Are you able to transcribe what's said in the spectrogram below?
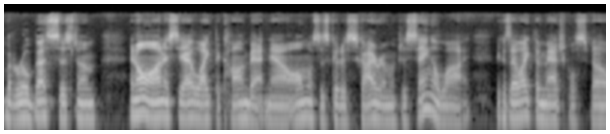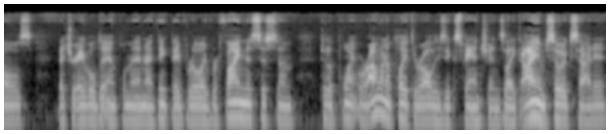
But a robust system. In all honesty, I like the combat now almost as good as Skyrim, which is saying a lot because I like the magical spells that you're able to implement. I think they've really refined the system to the point where I'm going to play through all these expansions. Like I am so excited.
